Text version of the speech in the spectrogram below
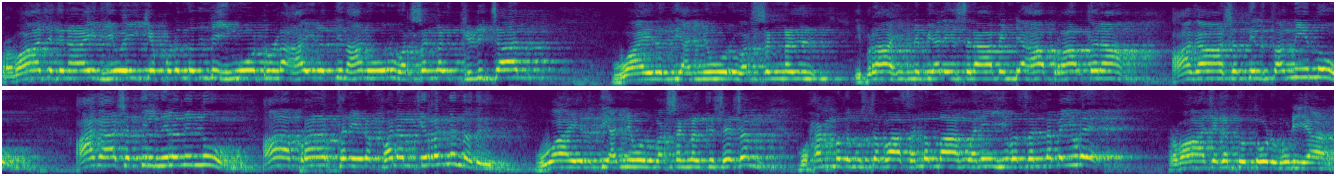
പ്രവാചകനായി നിയോഗിക്കപ്പെടുന്നതിന്റെ ഇങ്ങോട്ടുള്ള ആയിരത്തി നാനൂറ് വർഷങ്ങൾ കിഴിച്ചാൽ മൂവായിരത്തി അഞ്ഞൂറ് വർഷങ്ങൾ ഇബ്രാഹിം നബി അലൈഹി ഇസ്ലാമിന്റെ ആ പ്രാർത്ഥന ആകാശത്തിൽ തന്നിന്നു. ആകാശത്തിൽ നിലനിന്നു. ആ പ്രാർത്ഥനയുടെ ഫലം ഇറങ്ങുന്നത് മൂവായിരത്തി അഞ്ഞൂറ് വർഷങ്ങൾക്ക് ശേഷം മുഹമ്മദ് മുസ്തഫ സല്ലാഹു അലൈഹി വസല്ലമയുടെ പ്രവാചകത്വത്തോടു കൂടിയാണ്.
